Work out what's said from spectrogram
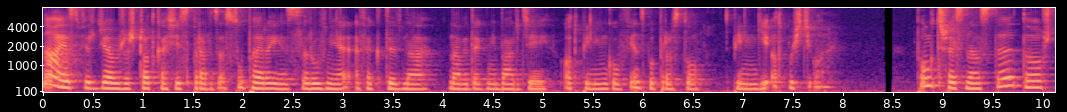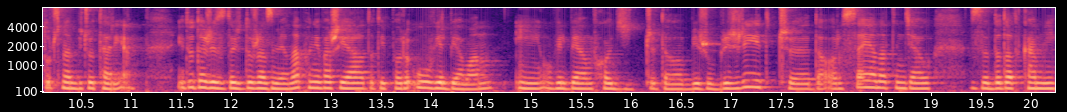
No a ja stwierdziłam, że szczotka się sprawdza super, jest równie efektywna, nawet jak nie bardziej od peelingów, więc po prostu peelingi odpuściłam. Punkt 16 to sztuczna biżuteria. I tu też jest dość duża zmiana, ponieważ ja do tej pory uwielbiałam i uwielbiałam wchodzić czy do Bijou Brigitte, czy do Orseya na ten dział z dodatkami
